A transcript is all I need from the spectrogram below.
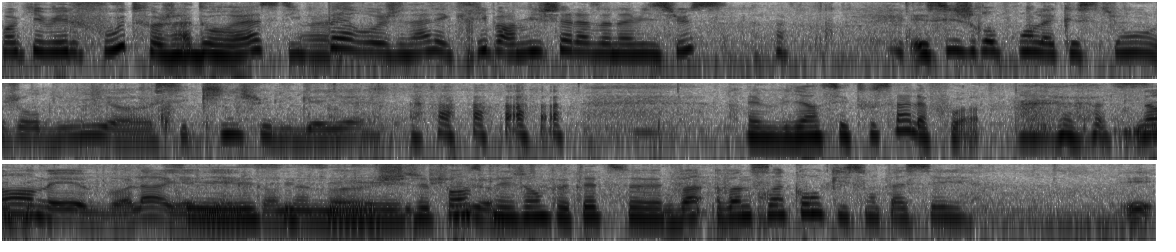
Moi qui aimais le foot, j'adorais, c'était hyper original, écrit par Michel Azanavicius. Et si je reprends la question aujourd'hui, euh, c'est qui Julie Gaillet? Eh bien, c'est tout ça à la fois. Non, mais voilà, il y a- quand même. euh, je pense euh, que les gens peut-être se. 20 25 ans qui sont passés. Et,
